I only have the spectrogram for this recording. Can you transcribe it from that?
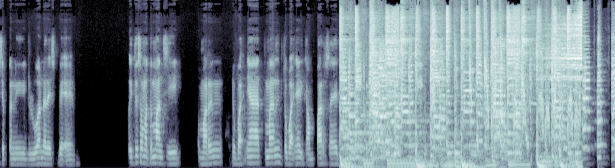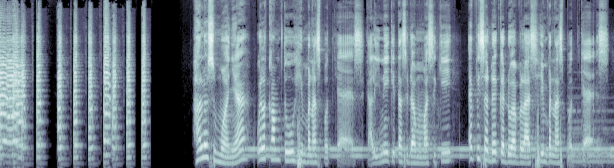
siapkan ini duluan dari SBM. Itu sama teman sih. Kemarin nyobanya teman cobanya di Kampar, saya di... Halo semuanya, welcome to Himpenas Podcast. Kali ini kita sudah memasuki episode ke-12 Himpenas Podcast.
